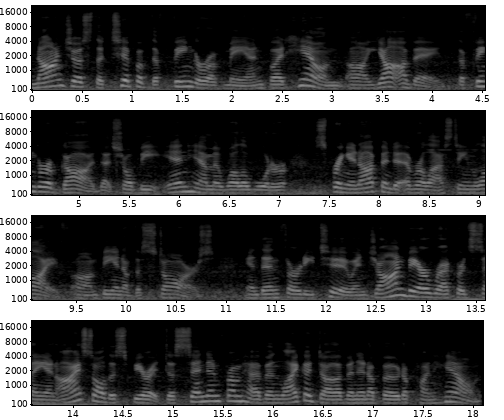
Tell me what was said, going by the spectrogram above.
not just the tip of the finger of man, but him, uh, Yahweh, the finger of God, that shall be in him a well of water springing up into everlasting life, um, being of the stars. And then 32. And John bare record, saying, I saw the Spirit descending from heaven like a dove, and it abode upon him.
